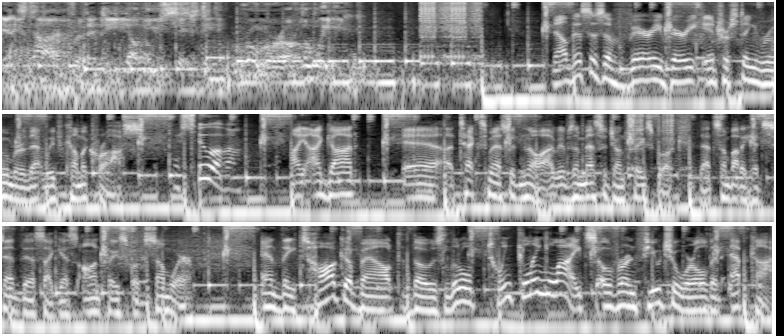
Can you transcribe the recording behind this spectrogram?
It's time for the DW60 Rumor of the Week. Now, this is a very, very interesting rumor that we've come across. There's two of them. I, I got a, a text message. No, it was a message on Facebook that somebody had said this, I guess, on Facebook somewhere. And they talk about those little twinkling lights over in Future World at Epcot.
